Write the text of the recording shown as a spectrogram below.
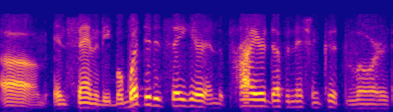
um, insanity. But what did it say here in the prior definition? Good Lord.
